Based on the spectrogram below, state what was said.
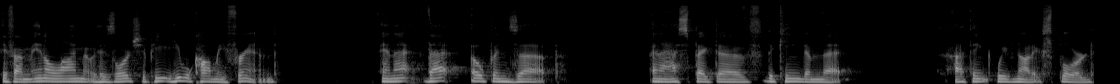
if I'm in alignment with His lordship, He He will call me friend, and that that opens up an aspect of the kingdom that I think we've not explored.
